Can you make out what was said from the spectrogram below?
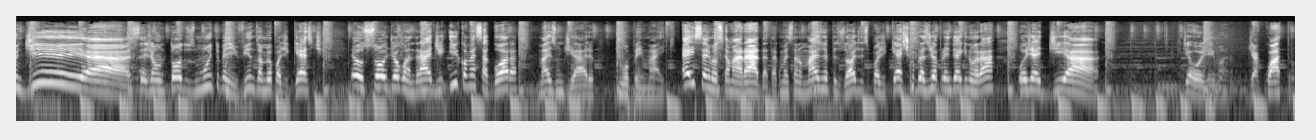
Bom dia! Sejam todos muito bem-vindos ao meu podcast. Eu sou o Diogo Andrade e começa agora mais um diário de um Open Mic. É isso aí, meus camaradas. Tá começando mais um episódio desse podcast que o Brasil aprendeu a ignorar. Hoje é dia. Que dia é hoje, hein, mano? Dia 4.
